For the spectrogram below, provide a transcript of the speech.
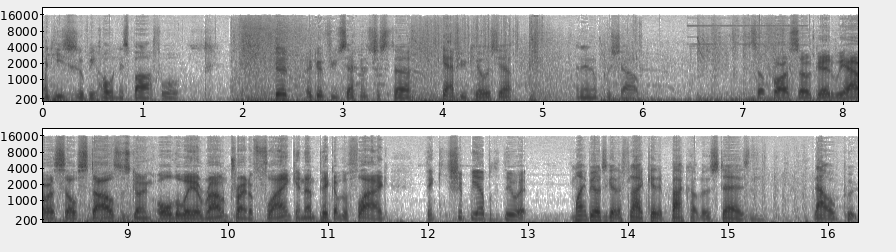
And he's just going to be holding this bar for good a good few seconds, just to get a few kills, yep, and then he'll push out. So far, so good. We have ourselves Styles is going all the way around, trying to flank and then pick up the flag. I think he should be able to do it. Might be able to get the flag, get it back up those stairs, and that will put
